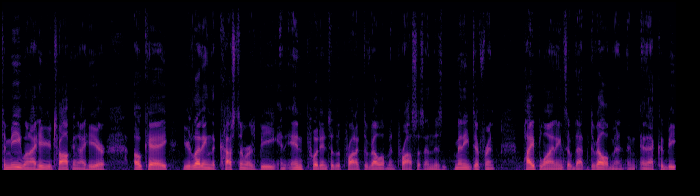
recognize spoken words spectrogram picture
to me, when I hear you talking, I hear, okay, you're letting the customers be an input into the product development process and there's many different pipelinings of that development and, and that could be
